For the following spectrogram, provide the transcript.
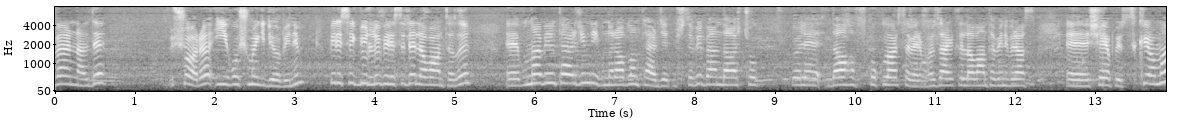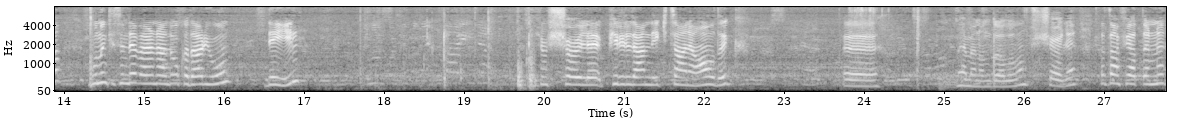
Vernel de şu ara iyi hoşuma gidiyor benim. Birisi güllü, birisi de lavantalı. E, bunlar benim tercihim değil. Bunları ablam tercih etmiş tabii. Ben daha çok böyle daha hafif kokular severim. Özellikle lavanta beni biraz e, şey yapıyor, sıkıyor ama bununkisinde Vernel'de o kadar yoğun değil. Şimdi şöyle Piril'den de iki tane aldık. Ee, hemen onu da alalım. Şöyle. Zaten fiyatlarını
